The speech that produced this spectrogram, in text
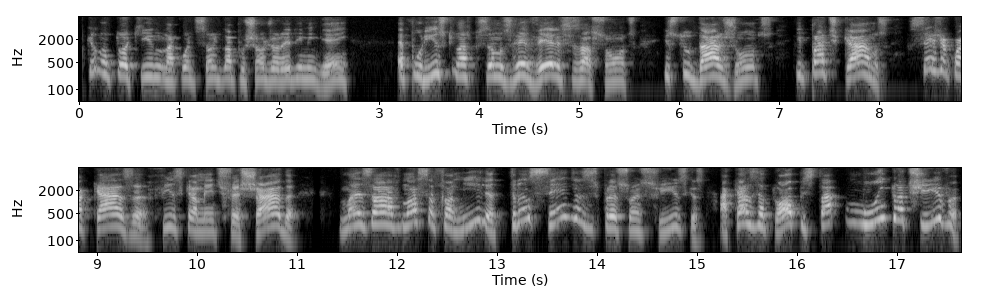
porque eu não estou aqui na condição de dar puxão de orelha em ninguém. É por isso que nós precisamos rever esses assuntos, estudar juntos e praticarmos, seja com a casa fisicamente fechada, mas a nossa família transcende as expressões físicas. A casa atual está muito ativa,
